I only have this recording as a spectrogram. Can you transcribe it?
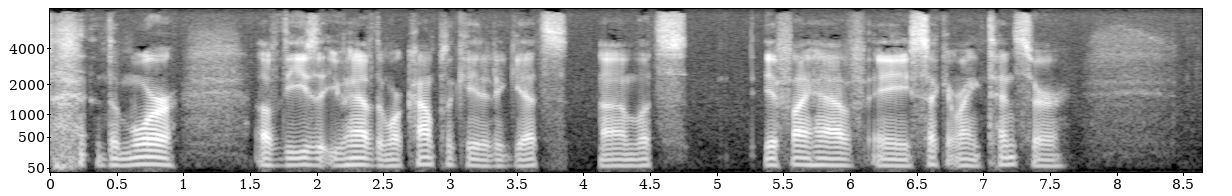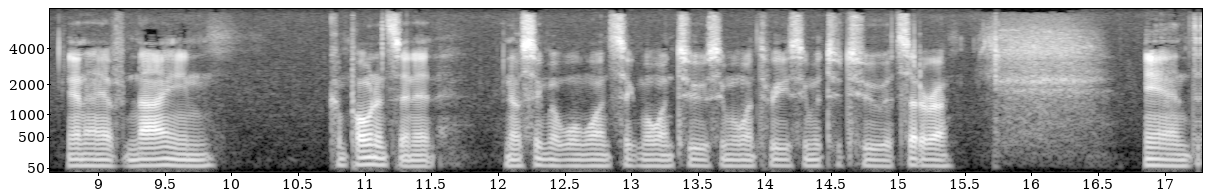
the, the, more of these that you have, the more complicated it gets. Um, let's, if I have a second rank tensor and I have nine components in it, you know, sigma 1, 1, sigma 1, 2, sigma 1, 3, sigma 2, 2, etc. And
